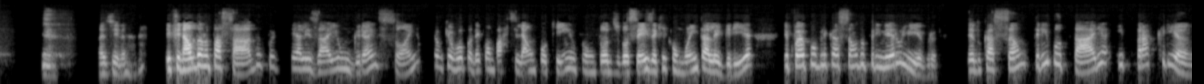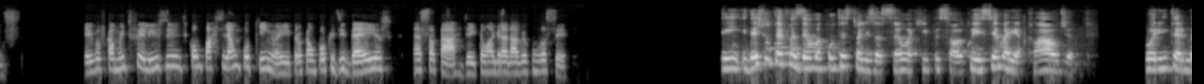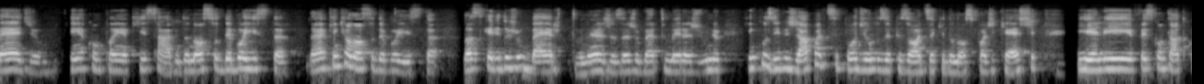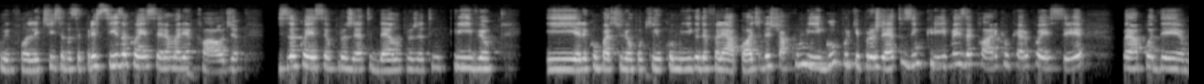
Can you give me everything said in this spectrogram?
Imagina. E final do ano passado, pude realizar um grande sonho, que eu vou poder compartilhar um pouquinho com todos vocês aqui com muita alegria, que foi a publicação do primeiro livro, Educação Tributária e para Criança. E aí vou ficar muito feliz de, de compartilhar um pouquinho aí, trocar um pouco de ideias nessa tarde aí tão agradável com você. Sim, e deixa eu até fazer uma contextualização aqui, pessoal. Eu conheci a Maria Cláudia por intermédio, quem acompanha aqui sabe, do nosso deboísta, né? Quem que é o nosso deboísta? Nosso querido Gilberto, né? José Gilberto Meira Júnior, que inclusive já participou de um dos episódios aqui do nosso podcast. E ele fez contato comigo e falou: Letícia, você precisa conhecer a Maria Cláudia, precisa conhecer o projeto dela, um projeto incrível. E ele compartilhou um pouquinho comigo, daí eu falei, ah, pode deixar comigo, porque projetos incríveis, é claro que eu quero conhecer para poder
